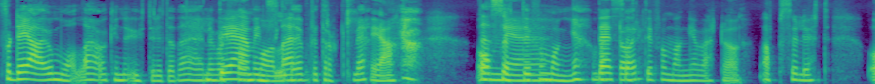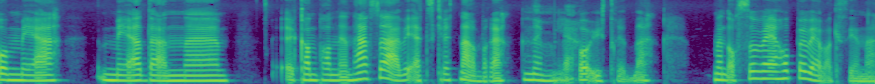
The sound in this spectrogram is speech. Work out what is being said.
For det er jo målet, å kunne utrydde det, eller i hvert fall minske det betraktelig. Ja. Det er 70 for mange hvert år. Det er hvert år. 70 for mange hvert år. Absolutt. Og med, med den eh, kampanjen her, så er vi ett skritt nærmere Nemlig. å utrydde. Men også ved HPV-vaksine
